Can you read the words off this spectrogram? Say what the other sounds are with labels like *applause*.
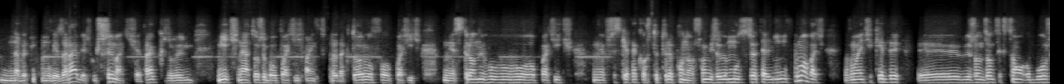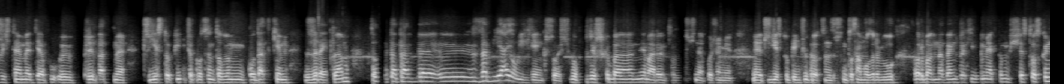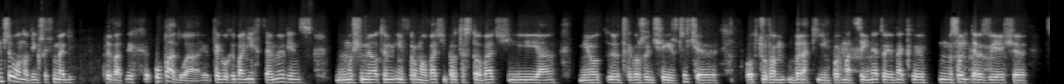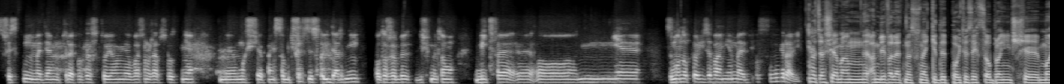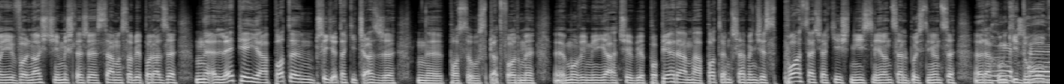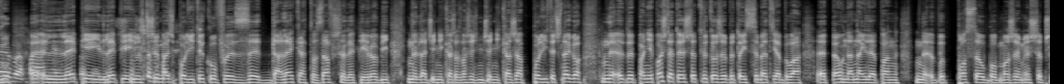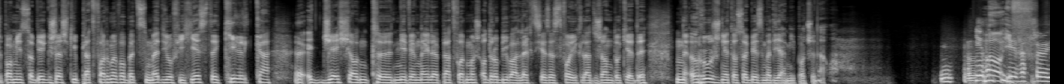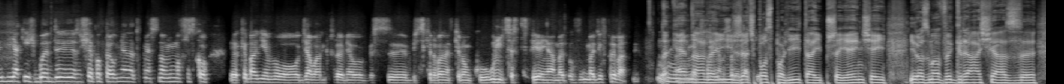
nawet nie mówię zarabiać, utrzymać się, tak, żeby mieć na to, żeby opłacić państwu redaktorów, opłacić e, strony www, opłacić e, wszystkie te koszty, które ponoszą i żeby móc rzetelnie informować. W momencie, kiedy e, rządzący chcą obłożyć te media e, prywatne 35% podatkiem z reklam, to tak naprawdę e, zabijają ich większość, bo przecież chyba nie ma rentowności na poziomie e, 35%. Zresztą to samo zrobił Orban na Węgrzech i wiem, jak to się to skończyło. No, większość mediów prywatnych upadła. Tego chyba nie chcemy, więc musimy o tym informować i protestować. I ja, mimo tego, że dzisiaj rzeczywiście odczuwam braki informacyjne, to jednak mm, solidaryzuję się z wszystkimi mediami, które protestują. Ja uważam, że absolutnie mm, musicie Państwo być wszyscy solidarni po to, żebyśmy tą bitwę e, o nie zmonopolizowanie mediów wygrali. Chociaż ja mam ambiwalentny stosunek, kiedy politycy chcą bronić mojej wolności. Myślę, że sam sobie poradzę lepiej, a potem przyjdzie taki czas, że poseł z Platformy e, mówi mi, ja ciebie popieram, a potem trzeba będzie spłacać jakieś nieistniejące albo istniejące rachunki Nie długu. trzeba, E, panie, Lepiej, lepiej już trzymać polityków z daleka, to zawsze lepiej robi dla dziennikarza, zwłaszcza dziennikarza politycznego. E, Panie pośle, to jeszcze tylko, żeby tutaj symetria była pełna, na ile pan poseł, bo możemy jeszcze przypomnieć sobie grzeszki Platformy wobec mediów. Ich jest kilka, e. E, Nie wiem, na ile Platforma już odrobiła lekcje ze swoich lat rządu, kiedy różnie to sobie z mediami poczynało. Niewątpliwie No i- zawsze jakieś błędy się popełnia, natomiast no, mimo wszystko e, chyba nie było działań, które miałyby być skierowane w kierunku unicestwienia mediów, mediów prywatnych. No nie, Ja no ale i Rzeczpospolita, i przejęcie, i, i rozmowy Grasia z,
